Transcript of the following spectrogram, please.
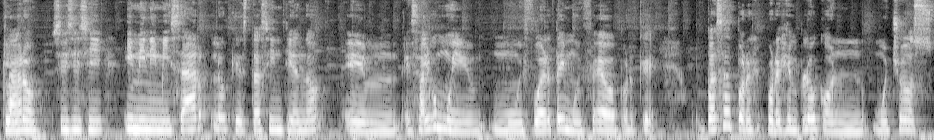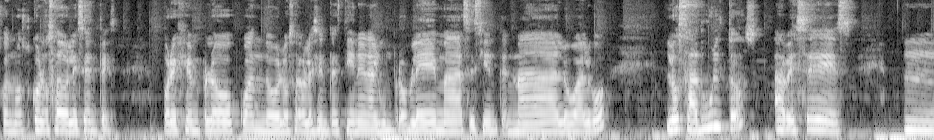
Claro, sí, sí, sí. Y minimizar lo que estás sintiendo em, es algo muy, muy fuerte y muy feo porque pasa, por, por ejemplo, con muchos, con los, con los adolescentes. Por ejemplo, cuando los adolescentes tienen algún problema, se sienten mal o algo, los adultos a veces Mm,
